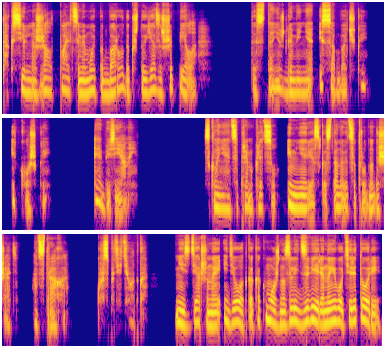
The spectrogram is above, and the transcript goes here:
так сильно сжал пальцами мой подбородок, что я зашипела. Ты станешь для меня и собачкой, и кошкой, и обезьяной. Склоняется прямо к лицу, и мне резко становится трудно дышать от страха. Господи, идиотка. Несдержанная идиотка, как можно злить зверя на его территории,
